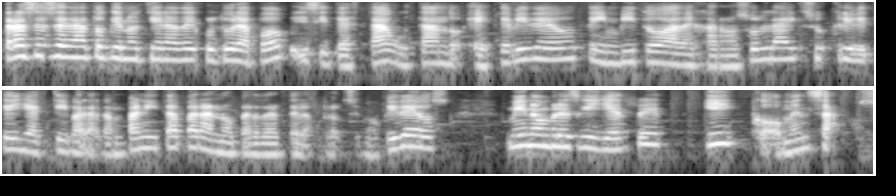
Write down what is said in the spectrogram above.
Tras ese dato que nos llena de cultura pop y si te está gustando este video, te invito a dejarnos un like, suscríbete y activa la campanita para no perderte los próximos videos. Mi nombre es Guillermo y comenzamos.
